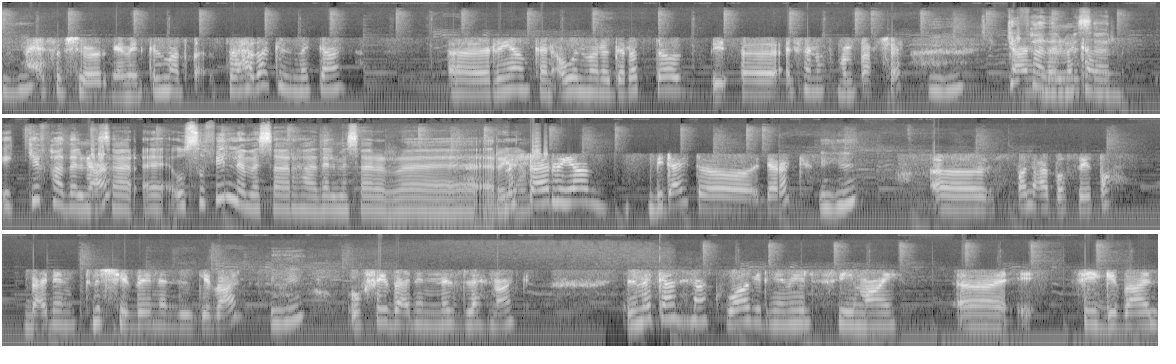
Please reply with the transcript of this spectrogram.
مهم. أحس بشعور جميل كل ما أتق- فهذاك المكان آه الريام كان أول مرة قربته ب آه 2018 مهم. كيف كان هذا المسار؟ كيف هذا المسار؟ آه، وصفي لنا مسار هذا المسار آه، الرياض مسار الريام بدايته درك مهم. آه طلعة بسيطة بعدين تمشي بين الجبال. وفي بعدين نزلة هناك المكان هناك واجد جميل في ماي آه في جبال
